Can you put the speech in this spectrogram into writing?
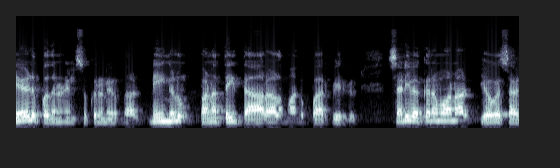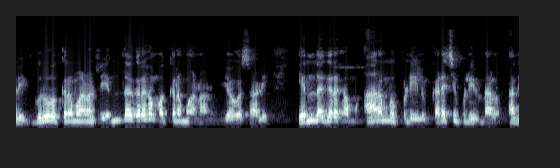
ஏழு பதினொன்றில் சுக்கிரன் இருந்தால் நீங்களும் பணத்தை தாராளமாக பார்ப்பீர்கள். சனி வக்கரமானால் யோகசாலி குரு வக்கரமானால் எந்த கிரகம் வக்கரமானாலும் யோகசாலி எந்த கிரகம் ஆரம்ப புள்ளியிலும் கடைசி புள்ளி இருந்தாலும் அது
